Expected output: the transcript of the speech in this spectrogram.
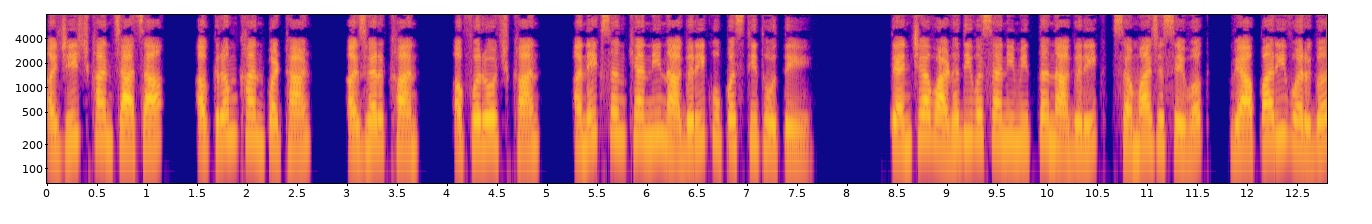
अजीज खान चाचा अक्रम खान पठाण अझर खान अफरोज खान अनेक संख्यांनी नागरिक उपस्थित होते. त्यांच्या वाढदिवसानिमित्त नागरिक समाजसेवक व्यापारी वर्ग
